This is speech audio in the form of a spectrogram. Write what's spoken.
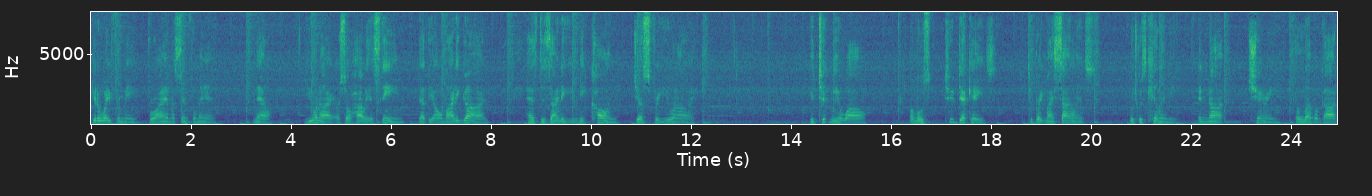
get away from me, for I am a sinful man. Now, you and I are so highly esteemed that the Almighty God has designed a unique calling just for you and I. It took me a while, almost two decades, to break my silence, which was killing me, and not sharing the love of God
